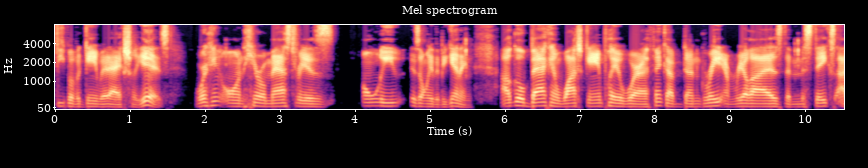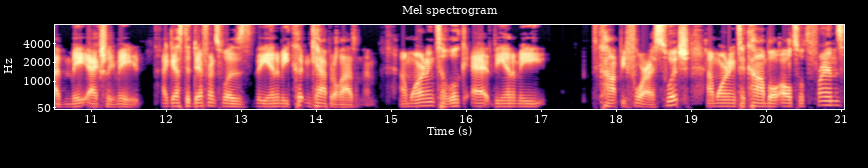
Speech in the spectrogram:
deep of a game it actually is. Working on Hero Mastery is only is only the beginning. I'll go back and watch gameplay where I think I've done great and realize the mistakes I've made actually made. I guess the difference was the enemy couldn't capitalize on them. I'm learning to look at the enemy comp before I switch. I'm learning to combo ults with friends.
